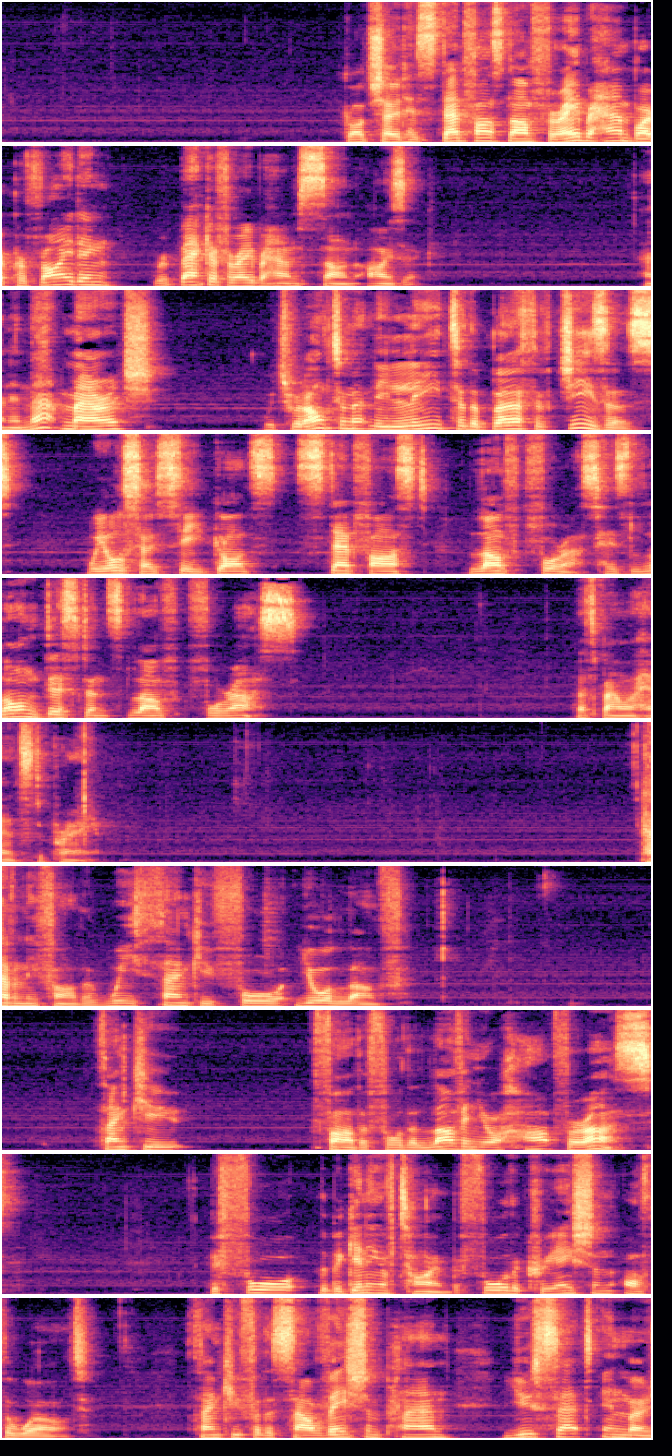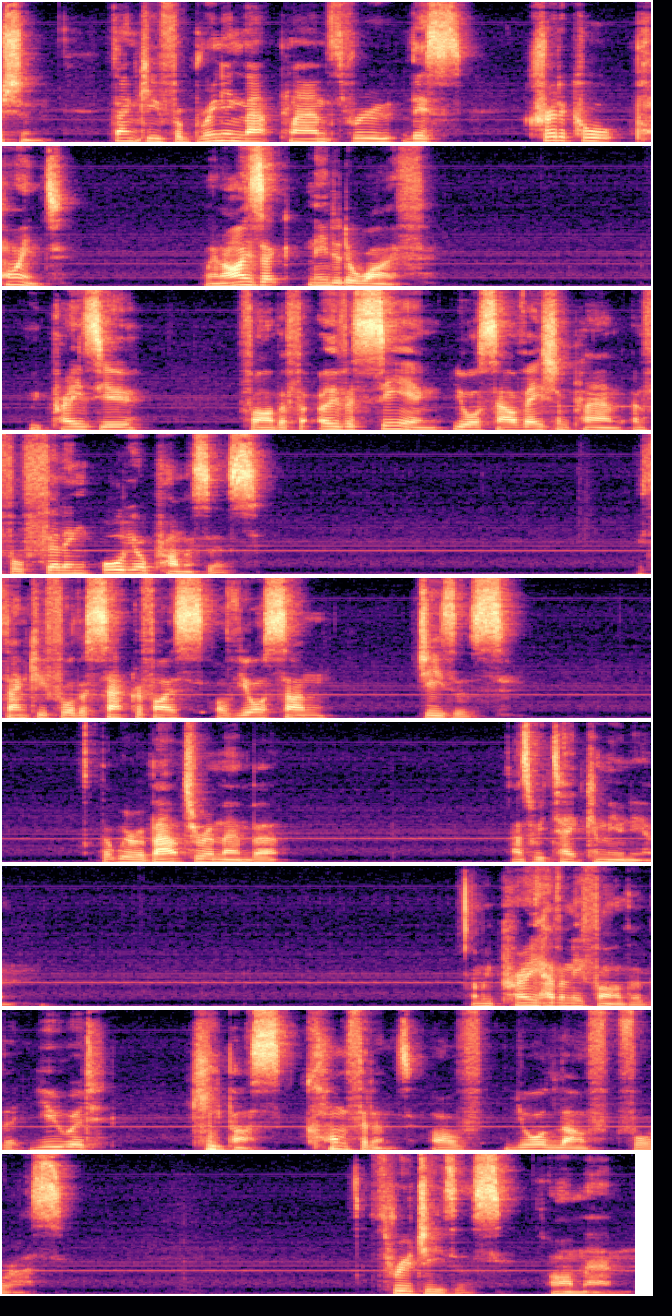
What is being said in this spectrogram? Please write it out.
God showed His steadfast love for Abraham by providing Rebekah for Abraham's son Isaac. And in that marriage, which would ultimately lead to the birth of Jesus, we also see God's steadfast love for us, his long distance love for us. Let's bow our heads to pray. Heavenly Father, we thank you for your love. Thank you, Father, for the love in your heart for us before the beginning of time, before the creation of the world. Thank you for the salvation plan you set in motion. Thank you for bringing that plan through this critical point when Isaac needed a wife. We praise you, Father, for overseeing your salvation plan and fulfilling all your promises. We thank you for the sacrifice of your Son, Jesus, that we're about to remember as we take communion. And we pray, Heavenly Father, that you would keep us confident of your love for us. Through Jesus. Amen.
